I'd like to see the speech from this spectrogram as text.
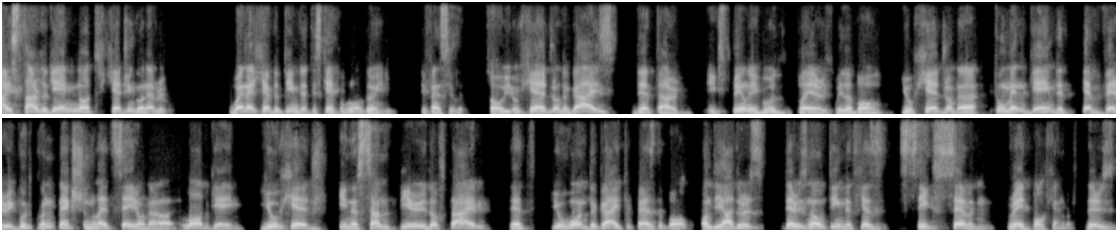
I start the game not hedging on everyone when I have the team that is capable of doing it defensively. So you hedge on the guys that are extremely good players with the ball. You hedge on a two-man game that have very good connection, let's say on a lob game. You hedge in a some period of time that you want the guy to pass the ball. On the others, there is no team that has six, seven great ball handlers. There is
